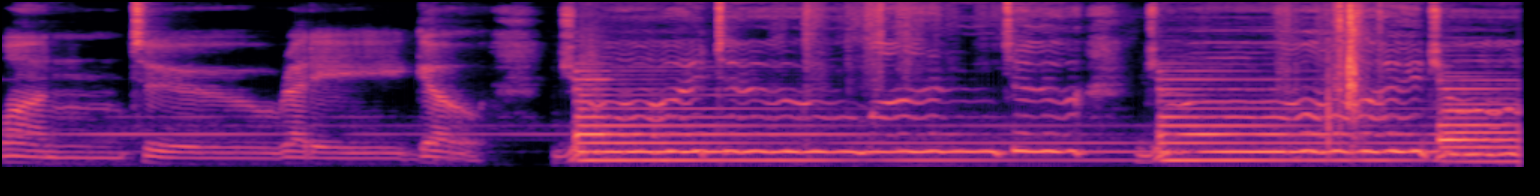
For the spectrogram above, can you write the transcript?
One, two, ready, go. Joy, two, one, two, joy, joy.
